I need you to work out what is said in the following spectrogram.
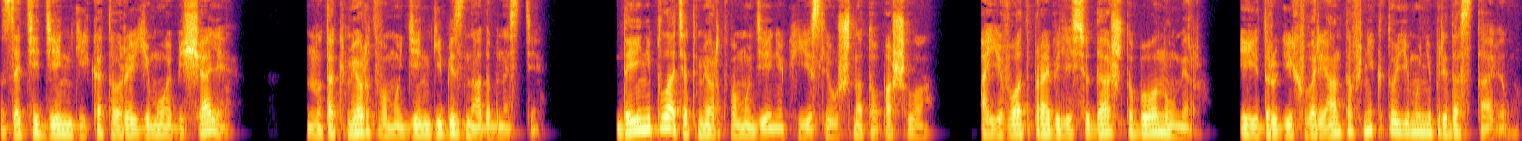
За те деньги, которые ему обещали? Но так мертвому деньги без надобности. Да и не платят мертвому денег, если уж на то пошло а его отправили сюда, чтобы он умер, и других вариантов никто ему не предоставил.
